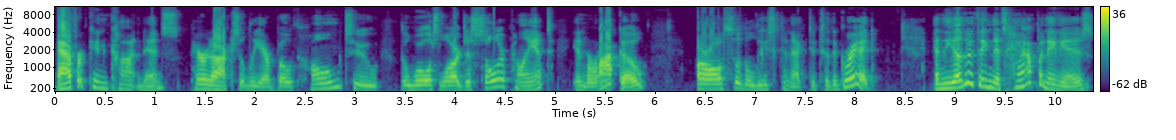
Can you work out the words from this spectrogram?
African continents, paradoxically, are both home to the world's largest solar plant in Morocco, are also the least connected to the grid. And the other thing that's happening is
